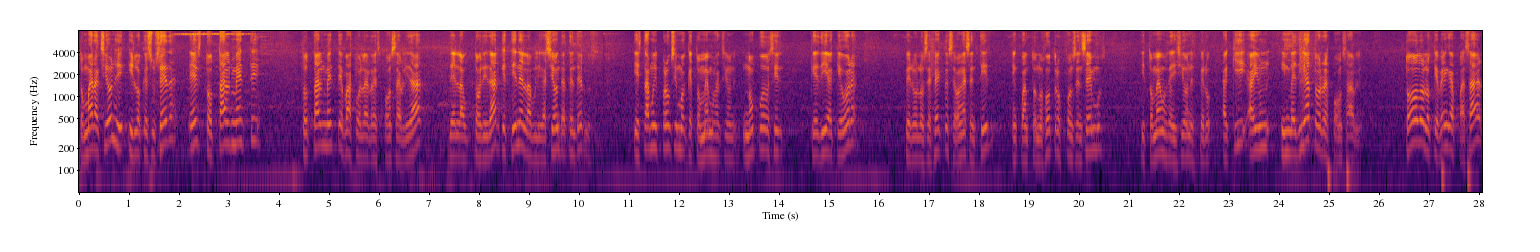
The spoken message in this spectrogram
tomar acciones y, lo que suceda es totalmente, totalmente bajo la responsabilidad de la autoridad que tiene la obligación de atendernos. Y está muy próximo a que tomemos acciones. No puedo decir qué día, qué hora, pero los efectos se van a sentir en cuanto nosotros consensemos y tomemos decisiones. Pero aquí hay un inmediato responsable todo lo que venga a pasar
